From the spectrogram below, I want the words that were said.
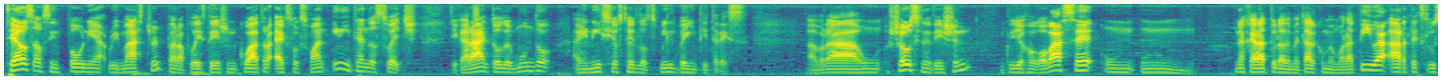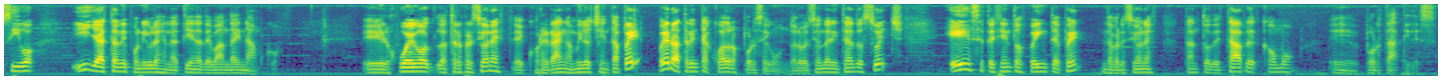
Tales of Symphonia Remastered para PlayStation 4, Xbox One y Nintendo Switch. Llegará en todo el mundo a inicios del 2023. Habrá un Chosen Edition, incluye juego base, una carátula de metal conmemorativa, arte exclusivo y ya están disponibles en la tienda de Bandai Namco. El juego, las tres versiones eh, correrán a 1080p, pero a 30 cuadros por segundo. La versión de Nintendo Switch en 720p, las versiones tanto de tablet como eh, portátiles.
